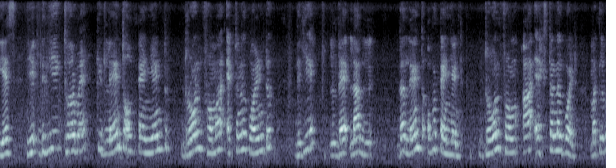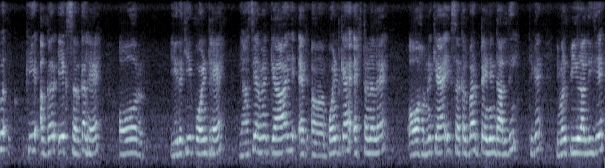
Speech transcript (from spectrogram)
यस ये देखिए, एक थ्योरम है कि length of tangent drawn from a external point देखिए the length of a tangent drawn from a external point मतलब कि अगर एक सर्कल है और ये देखिए पॉइंट है, यहाँ से हमें क्या ये पॉइंट क्या है? एक्सटर्नल है और हमने क्या है? एक सर्कल पर टेंजेंट डाल दी, ठीक है? ये मतलब पी डाल दीजिए,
